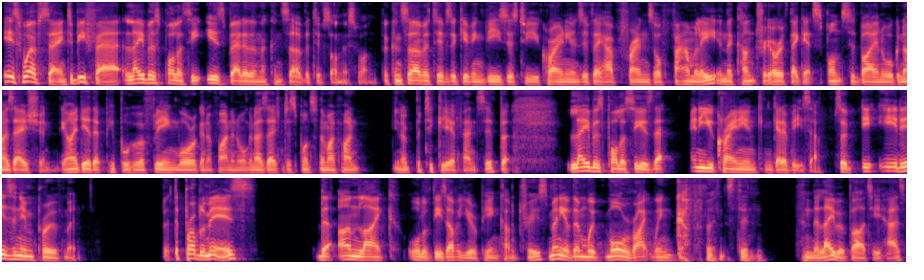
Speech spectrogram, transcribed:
It's worth saying, to be fair, Labour's policy is better than the Conservatives on this one. The Conservatives are giving visas to Ukrainians if they have friends or family in the country or if they get sponsored by an organisation. The idea that people who are fleeing war are going to find an organisation to sponsor them, I find you know particularly offensive. But Labour's policy is that any Ukrainian can get a visa, so it, it is an improvement. But the problem is that unlike all of these other European countries, many of them with more right wing governments than the Labour Party has,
